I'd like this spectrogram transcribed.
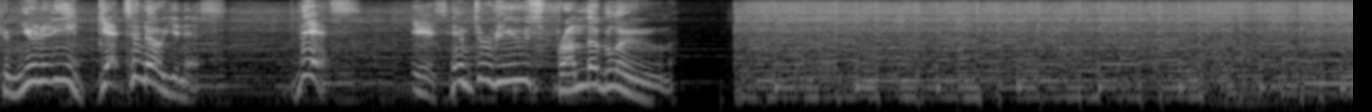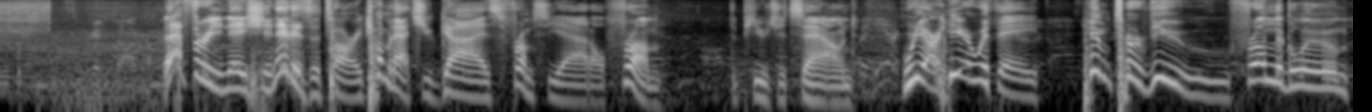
community get to know you ness. This is Interviews from the Gloom. F3 Nation, it is Atari coming at you guys from Seattle, from the Puget Sound. We are here with a interview from the gloom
